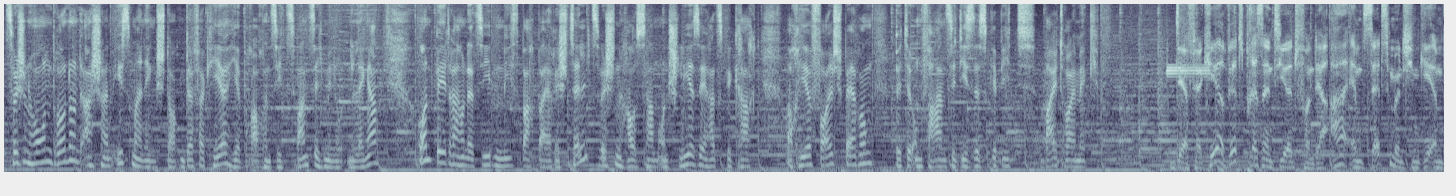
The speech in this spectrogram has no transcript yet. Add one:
Zwischen Hohenbrunn und Aschheim-Ismaning stockender Verkehr. Hier brauchen Sie 20 Minuten länger. Und B307 Miesbach-Bayerisch-Zell zwischen Hausham und Schliersee hat es gekracht. Auch hier Vollsperrung. Bitte umfahren Sie dieses Gebiet weiträumig. Der Verkehr wird präsentiert von der AMZ München GmbH.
